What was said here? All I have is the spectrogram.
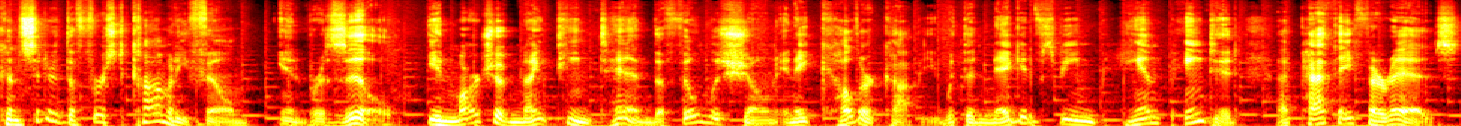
considered the first comedy film in Brazil. In March of 1910, the film was shown in a color copy with the negatives being hand-painted at Pathé Ferrez.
